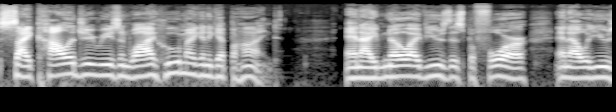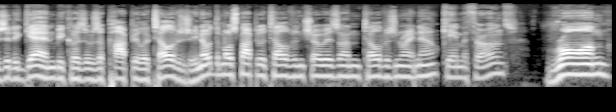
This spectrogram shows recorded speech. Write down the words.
psychology reason why. Who am I going to get behind? And I know I've used this before, and I will use it again because it was a popular television show. You know what the most popular television show is on television right now? Game of Thrones. Wrong.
